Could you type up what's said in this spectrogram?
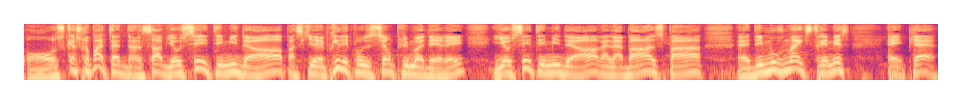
on se cachera pas la tête dans le sable. Il a aussi été mis dehors parce qu'il avait pris des positions plus modérées. Il a aussi été mis dehors à la base par euh, des mouvements extrémistes. Hey, Pierre,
